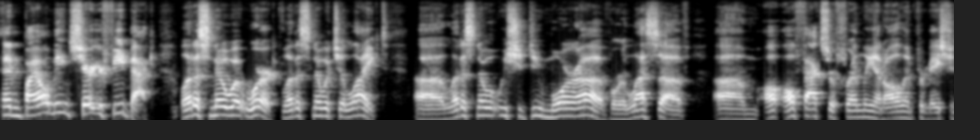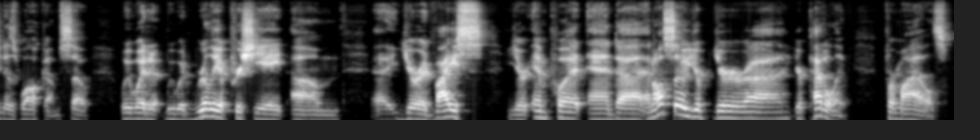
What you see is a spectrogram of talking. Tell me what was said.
and by all means, share your feedback. Let us know what worked. Let us know what you liked. Uh, let us know what we should do more of or less of. Um, all, all, facts are friendly, and all information is welcome. So we would we would really appreciate um, uh, your advice, your input, and uh, and also your your uh, your pedaling for miles.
